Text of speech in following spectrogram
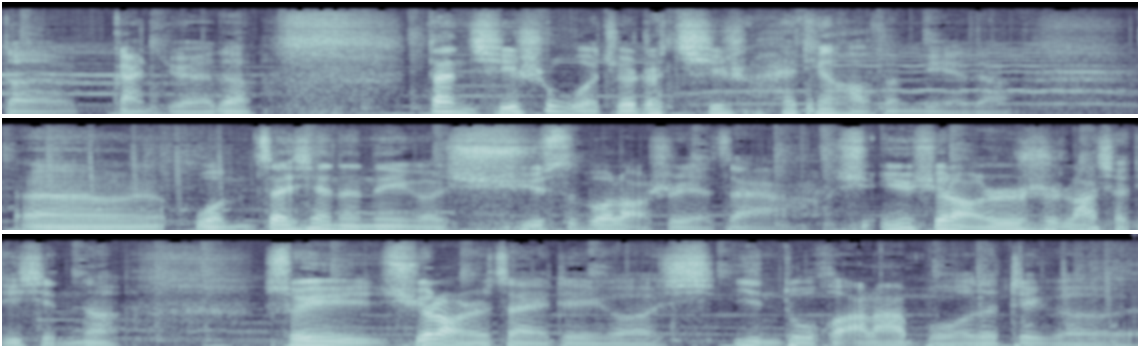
的感觉的。但其实我觉得其实还挺好分别的。嗯、我们在线的那个徐思博老师也在啊，徐因为徐老师是拉小提琴的，所以徐老师在这个印度和阿拉伯的这个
